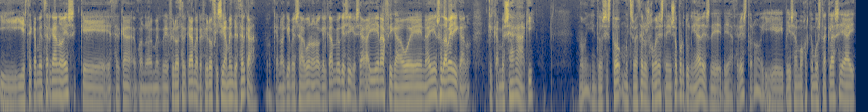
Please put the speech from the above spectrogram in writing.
Y, y este cambio cercano es que cerca, cuando me refiero a cerca, me refiero físicamente cerca. ¿no? Que no hay que pensar, bueno, no, que el cambio que sí, que se haga ahí en África o en ahí en Sudamérica, ¿no? Que el cambio se haga aquí. ¿No? Y entonces esto, muchas veces los jóvenes tenéis oportunidades de, de hacer esto, ¿no? Y, veis a lo mejor que en vuestra clase hay,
